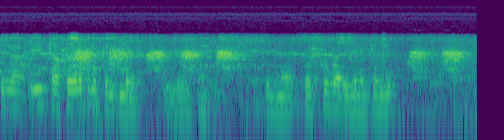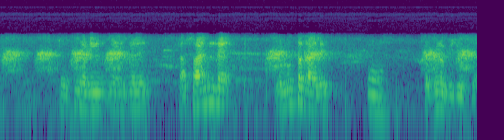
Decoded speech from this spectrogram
പിന്നെ ഈ കസേരക്ക് നിസ്കരിക്കുമ്പോഴേ പിന്നെ സ്വത്ത് പരിഗണിക്കൽ ചെറുപ്പ് പരിഗണിക്കൽ കസാലിന്റെ ഉറുത്ത കാൽ ചെറുപ്പിനൊപ്പിച്ച് കൊടുക്കുക.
